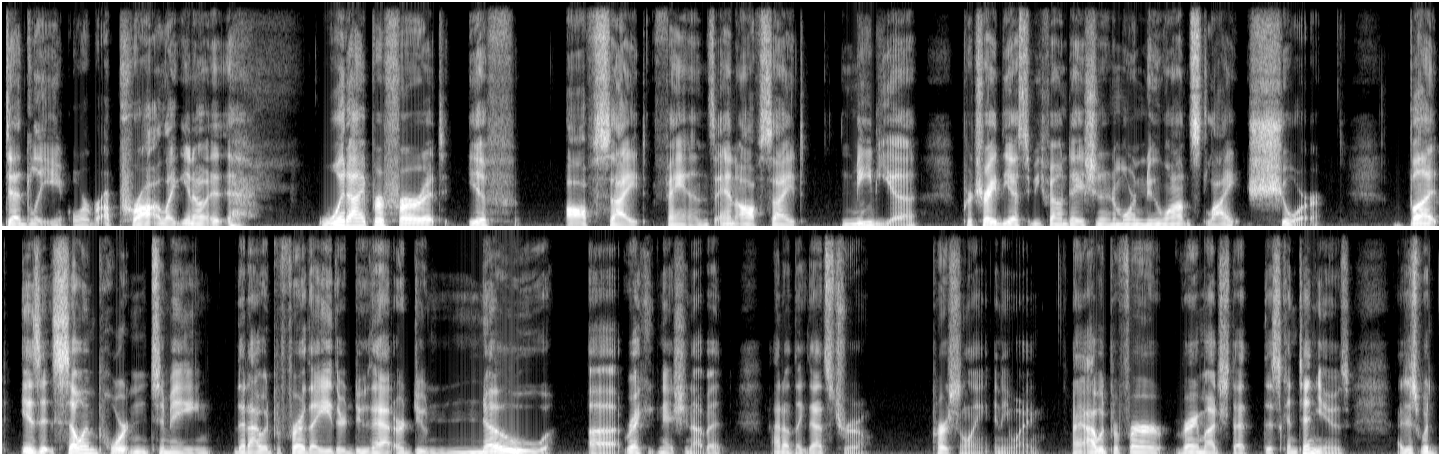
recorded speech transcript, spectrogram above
deadly or a pro like you know it, would i prefer it if off-site fans and off-site media portrayed the SCP Foundation in a more nuanced light? Sure. But is it so important to me that I would prefer they either do that or do no uh, recognition of it? I don't think that's true. Personally, anyway. I, I would prefer very much that this continues. I just would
